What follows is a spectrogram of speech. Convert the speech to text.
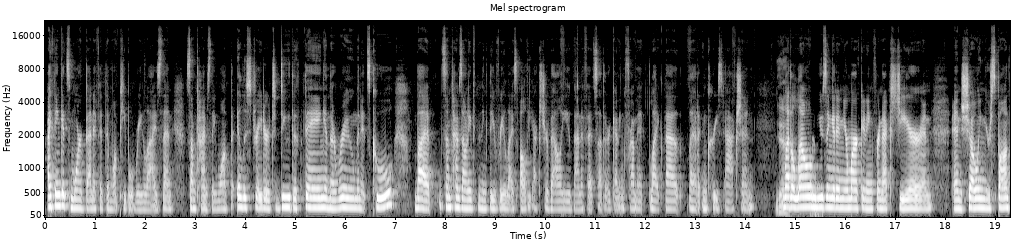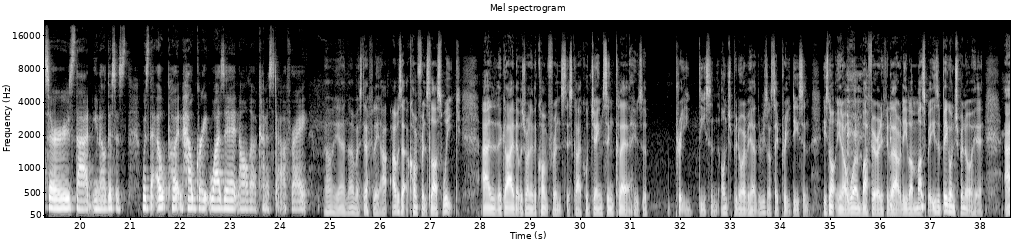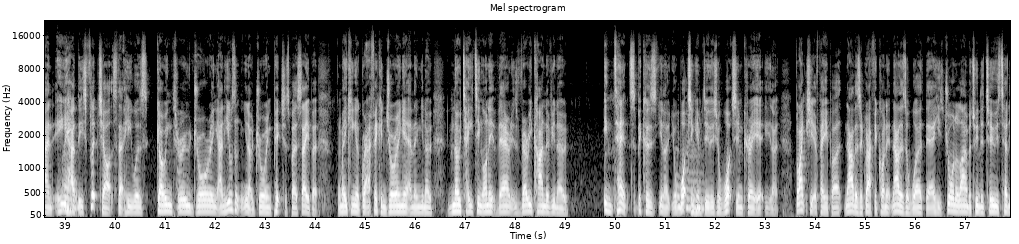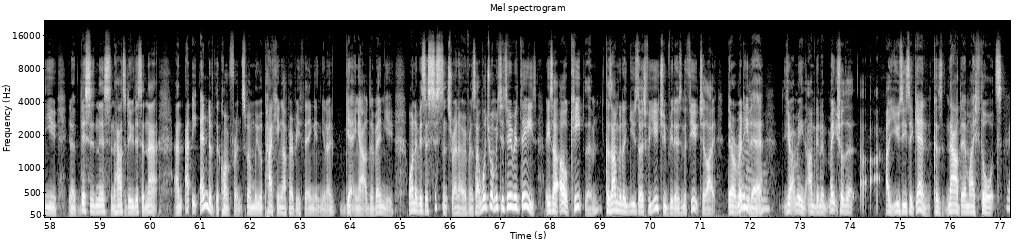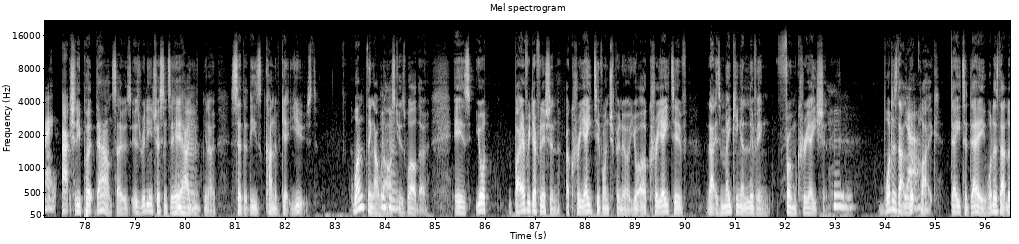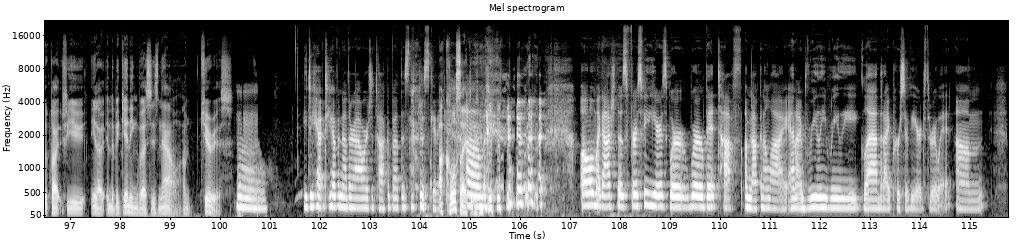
I think it's more benefit than what people realize. Then sometimes they want the illustrator to do the thing in the room and it's cool, but sometimes I don't even think they realize all the extra value benefits that they're getting from it, like that that increased action. Yeah. Let alone using it in your marketing for next year and and showing your sponsors that you know this is was the output and how great was it and all the kind of stuff, right? Oh yeah, no, most definitely. I, I, was at a conference last week, and the guy that was running the conference, this guy called James Sinclair, who's a pretty decent entrepreneur over here. The reason I say pretty decent, he's not you know Warren Buffett or anything like that, or Elon Musk, but he's a big entrepreneur here, and he had these flip charts that he was going through, drawing, and he wasn't you know drawing pictures per se, but making a graphic and drawing it, and then you know notating on it there, and it's very kind of you know intense because you know you're watching mm-hmm. him do this you're watching him create it you know blank sheet of paper. Now there's a graphic on it. Now there's a word there. He's drawn a line between the two. He's telling you you know this and this and how to do this and that. And at the end of the conference when we were packing up everything and you know getting out of the venue one of his assistants ran over and was like what do you want me to do with these? He's like oh keep them because i'm going to use those for youtube videos in the future. Like they're already mm. there you know what I mean? I'm going to make sure that I use these again because now they're my thoughts right. actually put down. So it was, it was really interesting to hear mm-hmm. how you, mm-hmm. you know, said that these kind of get used. One thing I would mm-hmm. ask you as well, though, is you're, by every definition, a creative entrepreneur. You're a creative that is making a living from creation. Mm-hmm. What does that yeah. look like day to day? What does that look like for you, you know, in the beginning versus now? I'm curious. Mm. Do you, have, do you have another hour to talk about this? No, just kidding. Of course I do. Um, oh my gosh, those first few years were were a bit tough. I'm not gonna lie, and I'm really really glad that I persevered through it. Um,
